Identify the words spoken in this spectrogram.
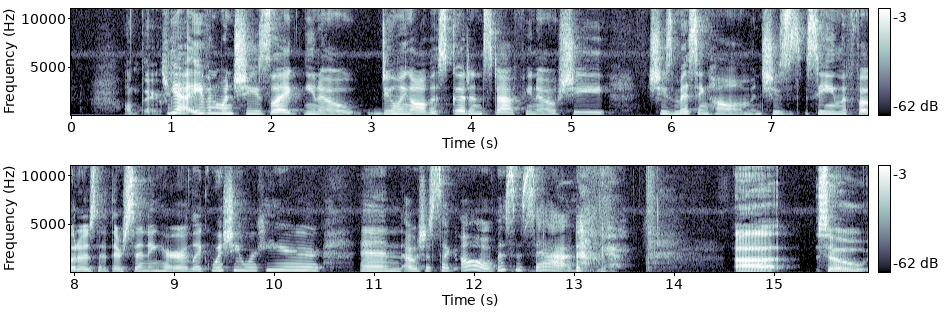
on things. Yeah, even when she's like, you know, doing all this good and stuff, you know, she she's missing home and she's seeing the photos that they're sending her, like, wish you were here. And I was just like, oh, this is sad. Yeah. Uh, so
